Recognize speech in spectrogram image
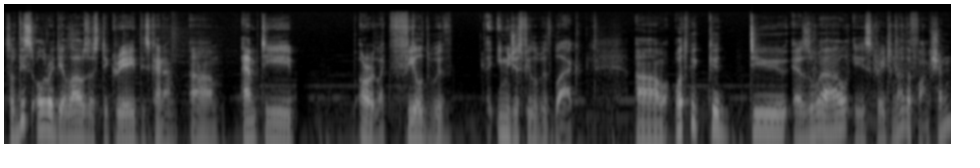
So this already allows us to create this kind of um, empty or like filled with images filled with black. Uh, what we could do as well is create another function.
